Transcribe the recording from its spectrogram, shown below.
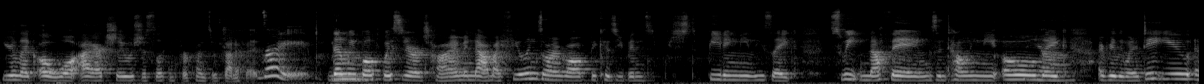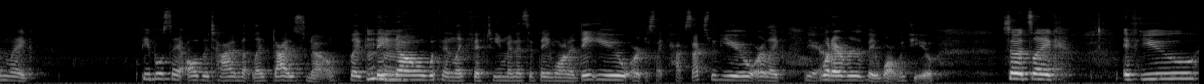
you're like, oh, well, I actually was just looking for friends with benefits. right. Then we both wasted our time and now my feelings are involved because you've been just feeding me these like sweet nothings and telling me, oh, Yeah. like, I really want to date you. And like, people say all the time that like guys know like they Mm-hmm. know within like 15 minutes if they want to date you or just like have sex with you or like Yeah. whatever they want with you so it's like if you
